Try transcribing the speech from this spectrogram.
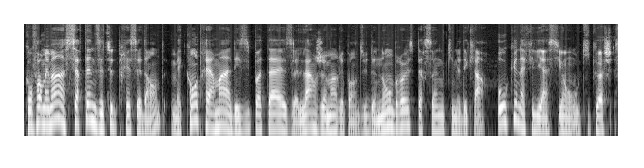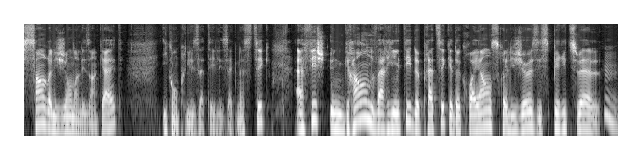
Conformément à certaines études précédentes, mais contrairement à des hypothèses largement répandues, de nombreuses personnes qui ne déclarent aucune affiliation ou qui cochent sans religion dans les enquêtes, y compris les athées et les agnostiques, affichent une grande variété de pratiques et de croyances religieuses et spirituelles. Hmm.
